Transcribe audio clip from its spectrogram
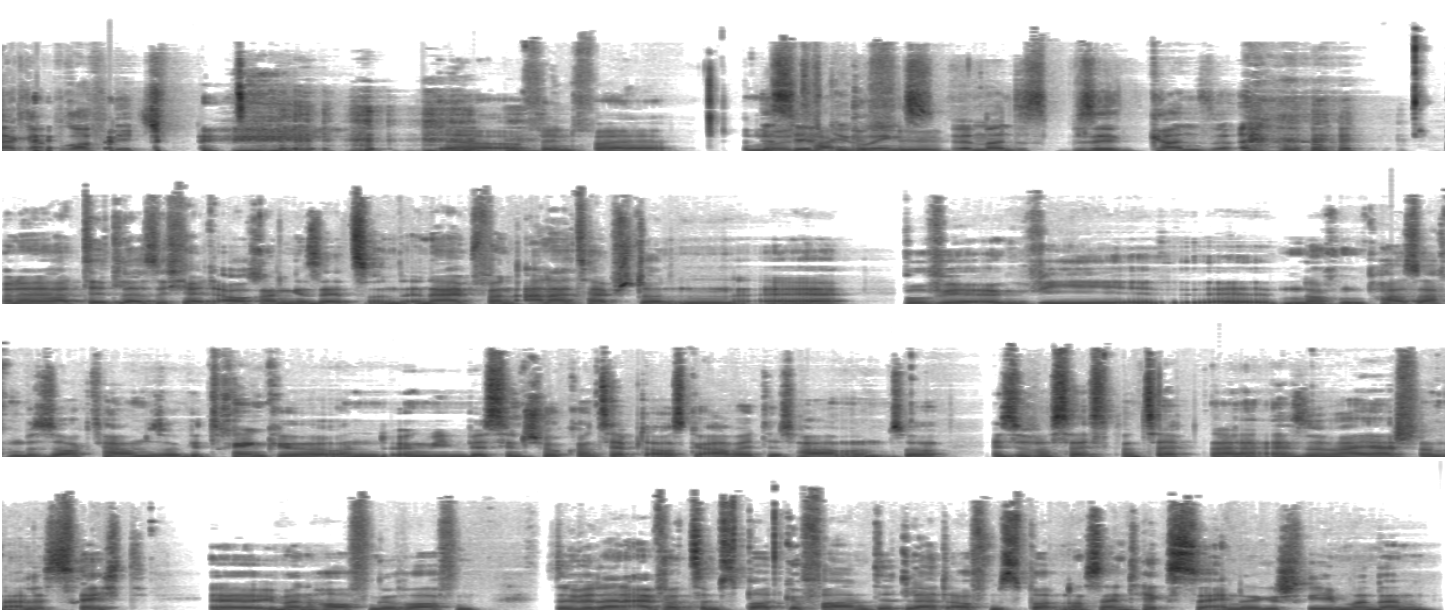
Akra Profit. ja, auf jeden Fall. Das hilft übrigens, wenn man das ein bisschen kann, so. Und dann hat Dittler sich halt auch angesetzt und innerhalb von anderthalb Stunden äh, wo wir irgendwie äh, noch ein paar Sachen besorgt haben, so Getränke und irgendwie ein bisschen Showkonzept ausgearbeitet haben und so. Also was heißt Konzept, ne? Also war ja schon alles recht äh, über den Haufen geworfen. Sind wir dann einfach zum Spot gefahren. Dittler hat auf dem Spot noch seinen Text zu Ende geschrieben und dann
